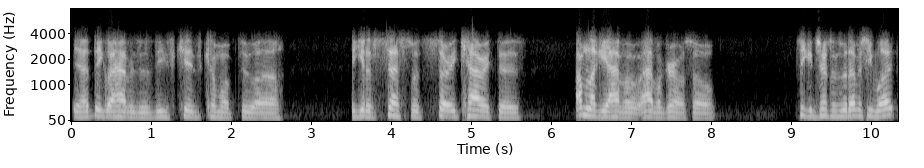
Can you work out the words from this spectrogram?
Yeah, I think what happens is these kids come up to uh they get obsessed with certain characters. I'm lucky I have a I have a girl, so she can dress as whatever she wants.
